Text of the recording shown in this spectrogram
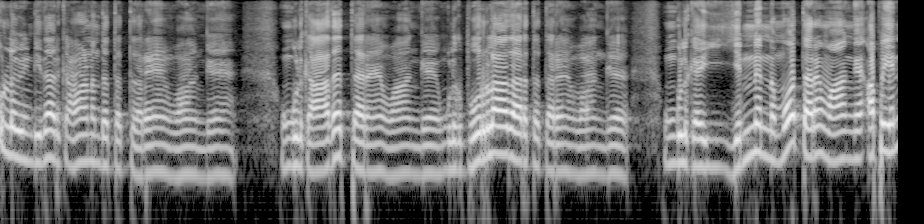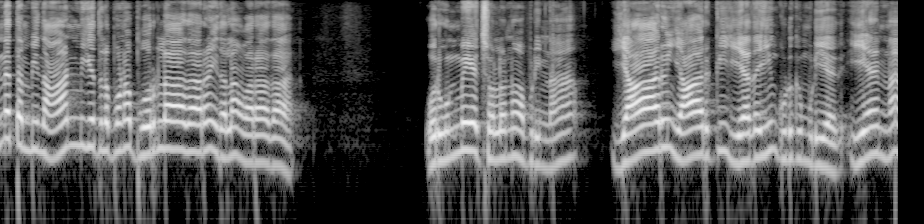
சொல்ல வேண்டியதாக இருக்குது ஆனந்தத்தை தரேன் வாங்க. உங்களுக்கு அதை தரேன் வாங்க. உங்களுக்கு பொருளாதாரத்தை தரேன் வாங்க. உங்களுக்கு என்னென்னமோ தரேன் வாங்க. அப்போ என்ன தம்பி இந்த ஆன்மீகத்தில் போனால் பொருளாதாரம் இதெல்லாம் வராதா? ஒரு உண்மையை சொல்லணும் அப்படின்னா யாரும் யாருக்கு எதையும் கொடுக்க முடியாது. ஏன்னா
